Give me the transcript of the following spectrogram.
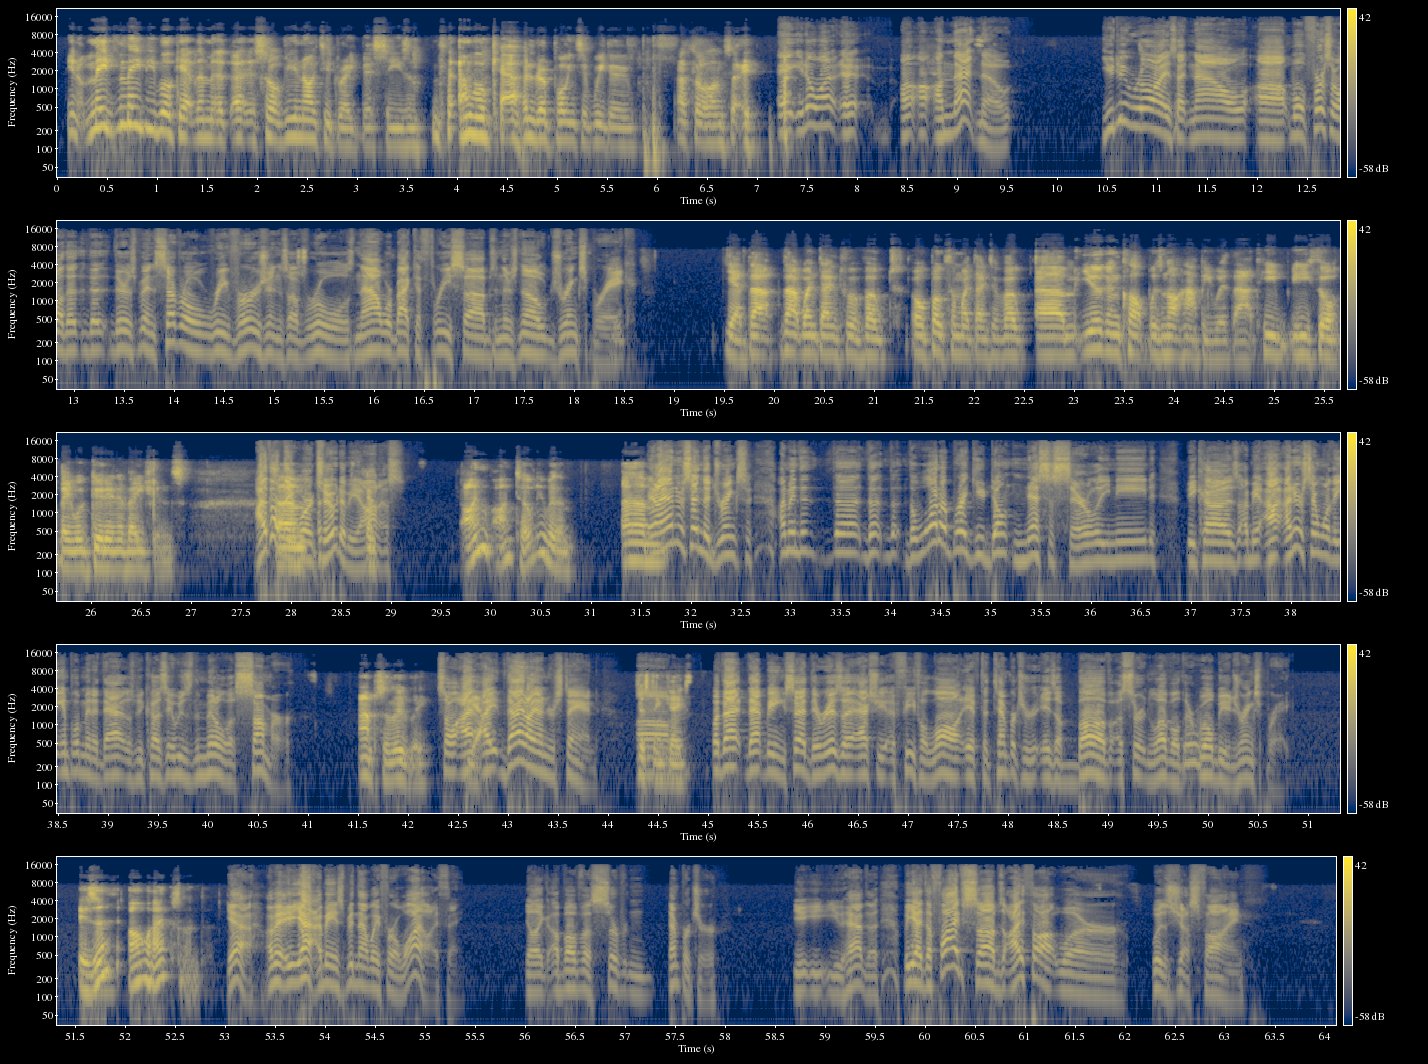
you know, maybe maybe we'll get them at, at a sort of United rate this season, and we'll get hundred points if we do. That's all I'm saying. hey, you know what? Uh, on that note, you do realize that now, uh, well, first of all, the, the, there's been several reversions of rules. Now we're back to three subs, and there's no drinks break. Yeah, that that went down to a vote, or both of them went down to a vote. Um, Jurgen Klopp was not happy with that. He he thought they were good innovations. I thought um, they were too, to be honest. I'm I'm totally with him. Um, and I understand the drinks. I mean, the, the, the, the, water break you don't necessarily need because, I mean, I understand why they implemented that was because it was the middle of summer. Absolutely. So I, yeah. I that I understand. Just um, in case. But that, that being said, there is a, actually a FIFA law. If the temperature is above a certain level, there will be a drinks break. Is it? Oh, excellent. Yeah. I mean, yeah. I mean, it's been that way for a while, I think. You know, like above a certain temperature you, you have the but yeah the five subs I thought were was just fine.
